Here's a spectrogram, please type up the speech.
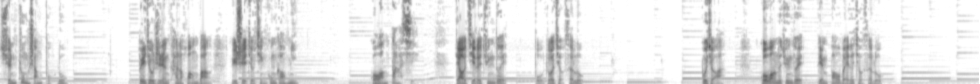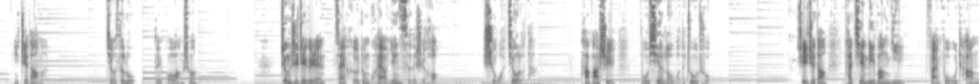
悬重赏捕鹿。被救之人看了皇榜，于是就进宫告密。国王大喜，调集了军队捕捉九色鹿。不久啊，国王的军队便包围了九色鹿。你知道吗？九色鹿对国王说：“正是这个人在河中快要淹死的时候，是我救了他。他发誓不泄露我的住处。谁知道他见利忘义，反复无常。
